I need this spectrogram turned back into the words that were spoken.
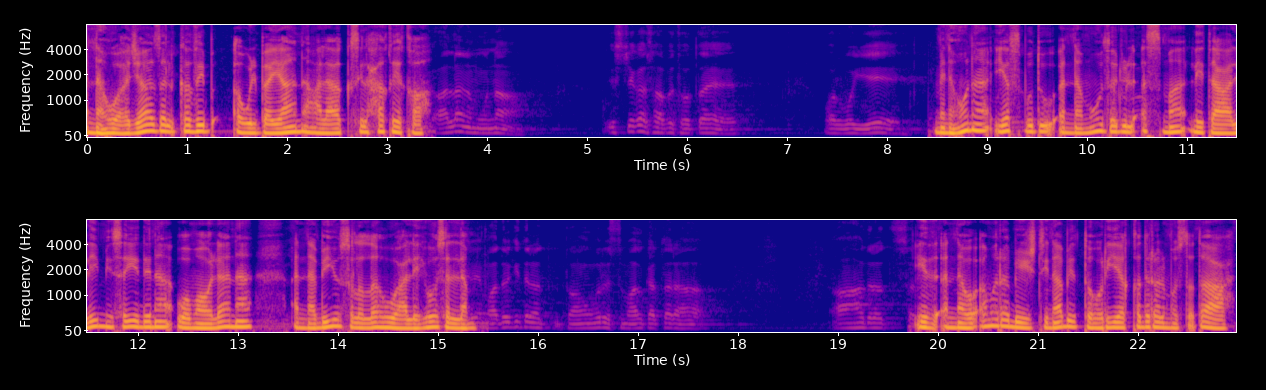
أنه أجاز الكذب أو البيان على عكس الحقيقة. من هنا يثبت النموذج الأسمى لتعليم سيدنا ومولانا النبي صلى الله عليه وسلم. إذ أنه أمر باجتناب الطهورية قدر المستطاع.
